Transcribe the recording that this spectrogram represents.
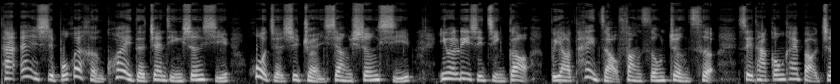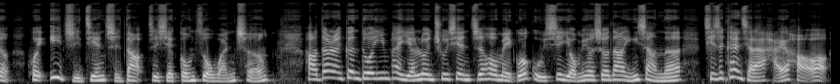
他暗示不会很快的暂停升息，或者是转向升息，因为历史警告不要太早放松政策，所以他公开保证会一直坚持到这些工作完成。好，当然更多鹰派言论出现之后，美国股市有没有受到影响呢？其实看起来还好哦，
